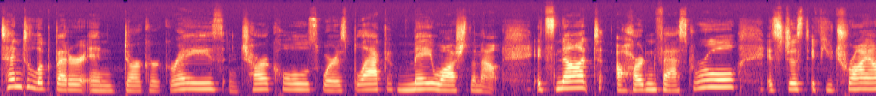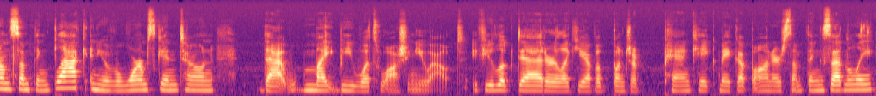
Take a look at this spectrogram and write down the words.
tend to look better in darker grays and charcoals, whereas black may wash them out. It's not a hard and fast rule. It's just if you try on something black and you have a warm skin tone, that might be what's washing you out. If you look dead or like you have a bunch of pancake makeup on or something suddenly,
